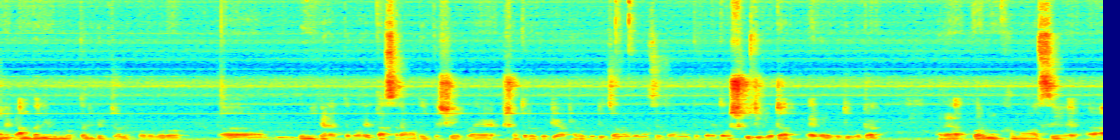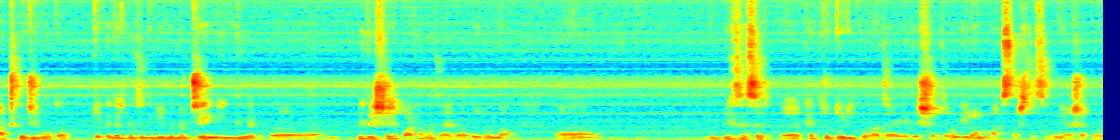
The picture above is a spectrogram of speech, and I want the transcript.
অনেক আমদানি এবং রপ্তানির ক্ষেত্রে অনেক বড় বড় ভূমিকা রাখতে পারে। তাছাড়া আমাদের দেশে প্রায় সতেরো কোটি, আঠারো কোটি জনগণ আছে, যার মধ্যে প্রায় দশ কোটি ভোটার, এগারো কোটি ভোটার। এরা কর্মক্ষম আছে আট কোটির মতো। তো এদেরকে যদি বিভিন্ন ট্রেনিং দিয়ে বিদেশে পাঠানো যায় বা বিভিন্ন বিজনেসের ক্ষেত্র তৈরি করা যায় এদেশে। যেমন ইলন মার্কস আসতেছে উনি আসার পর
